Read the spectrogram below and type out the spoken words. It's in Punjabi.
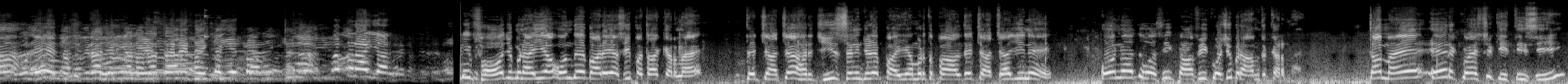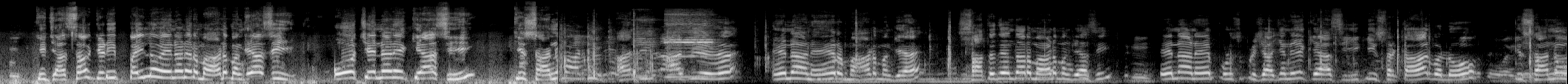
ਇਹ ਤਸਵੀਰਾਂ ਜਿਹੜੀਆਂ ਲਗਾਤਾਰ ਦੇਖੀਏ ਜਿਹੜੀ ਫੌਜ ਬਣਾਈ ਆ ਉਹਦੇ ਬਾਰੇ ਅਸੀਂ ਪਤਾ ਕਰਨਾ ਹੈ। ਤੇ ਚਾਚਾ ਹਰਜੀਤ ਸਿੰਘ ਜਿਹੜੇ ਭਾਈ ਅਮਰਤਪਾਲ ਦੇ ਚਾਚਾ ਜੀ ਨੇ ਉਹਨਾਂ ਤੋਂ ਅਸੀਂ ਕਾਫੀ ਕੁਝ ਬਰਾਮਦ ਕਰਨਾ ਹੈ। ਤਾਂ ਮੈਂ ਇਹ ਰਿਕੁਐਸਟ ਕੀਤੀ ਸੀ ਕਿ ਜੱਜ ਸਾਹਿਬ ਜਿਹੜੀ ਪਹਿਲੋਂ ਇਹਨਾਂ ਨੇ ਰਿਮਾਂਡ ਮੰਗਿਆ ਸੀ ਉਹ ਚ ਇਹਨਾਂ ਨੇ ਕਿਹਾ ਸੀ ਕਿ ਸਾਨੂੰ ਹਾਂਜੀ ਅੱਜ ਇਹਨਾਂ ਨੇ ਰਿਮਾਂਡ ਮੰਗਿਆ ਹੈ। 7 ਦਿਨ ਦਾ ਰਿਮਾਂਡ ਮੰਗਿਆ ਸੀ। ਇਹਨਾਂ ਨੇ ਪੁਲਿਸ ਪ੍ਰਸ਼ਾਸਨ ਨੇ ਇਹ ਕਿਹਾ ਸੀ ਕਿ ਸਰਕਾਰ ਵੱਲੋਂ ਕਿ ਸਾਨੂੰ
